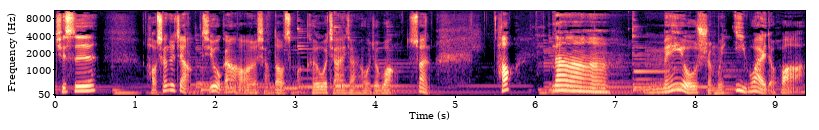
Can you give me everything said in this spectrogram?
其实。好像就这样。其实我刚刚好像有想到什么，可是我讲一讲我就忘了，算了。好，那没有什么意外的话，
